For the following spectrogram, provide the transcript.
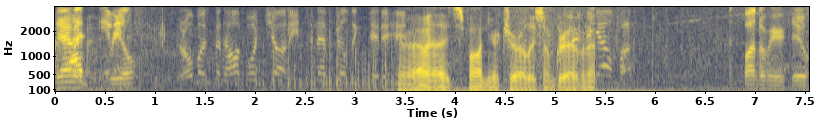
Damn it, God it's real. Almost at hardpoint Charlie. It's in that building dead ahead. Alright, I spawned near Charlie, so I'm grabbing it. Alpha. Spawned over here too.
